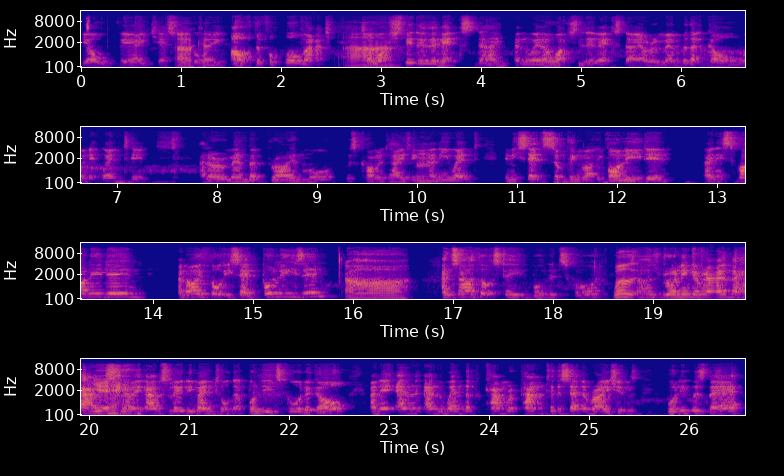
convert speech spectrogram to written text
the old VHS Okay. recording of the football match. So I Ah, watched it the next day, and when I watched it the next day, I remember that goal when it went in, and I remember Brian Moore was commentating, Mm. and he went and he said something like "volleyed in," and it's volleyed in, and I thought he said "bullies in," ah, and so I thought Steve Bull had scored. Well- so I was running around the house, Yeah. going absolutely mental that Bully had scored a goal, and it, and and when the camera panned to the celebrations, Bully was there.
